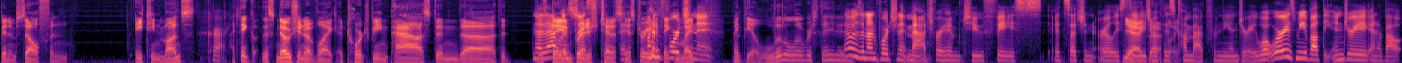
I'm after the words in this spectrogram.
been himself in 18 months. Correct. I think this notion of like a torch being passed and uh, the No, this day in British tennis history, I think might Unfortunate. might be a little overstated. That was an unfortunate match for him to face at such an early stage Yeah, of his comeback from the injury. What worries me about the injury and about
